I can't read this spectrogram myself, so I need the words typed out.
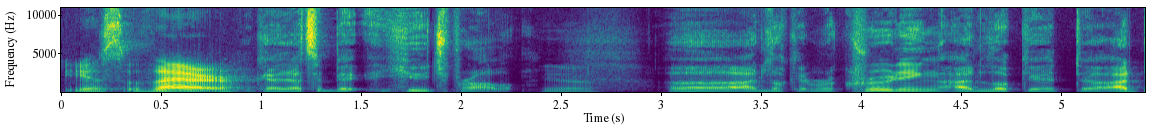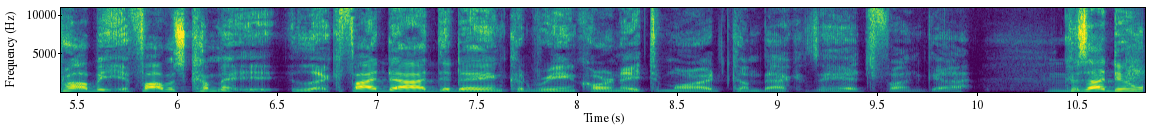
is there. Okay, that's a big, huge problem. yeah, Uh, I'd look at recruiting. I'd look at. Uh, I'd probably, if I was coming, like if I died today and could reincarnate tomorrow, I'd come back as a hedge fund guy. Because I do.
